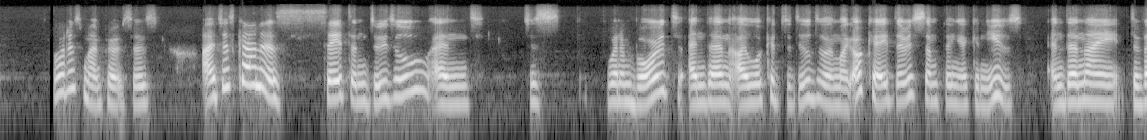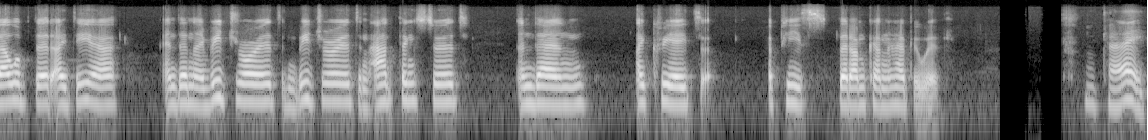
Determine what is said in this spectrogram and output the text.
what is my process? I just kind of sit and doodle and just when I'm bored, and then I look at the doodle and I'm like, okay, there is something I can use, and then I develop that idea, and then I redraw it and redraw it and add things to it, and then I create a piece that I'm kind of happy with. Okay.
